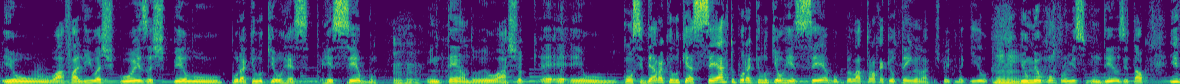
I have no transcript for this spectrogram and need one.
Eu avalio as coisas pelo por aquilo que eu rece- recebo, entendo. Eu acho, é, é, eu considero aquilo que é certo por aquilo que eu recebo, pela troca que eu tenho a respeito daquilo e o meu compromisso com Deus e tal. E,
